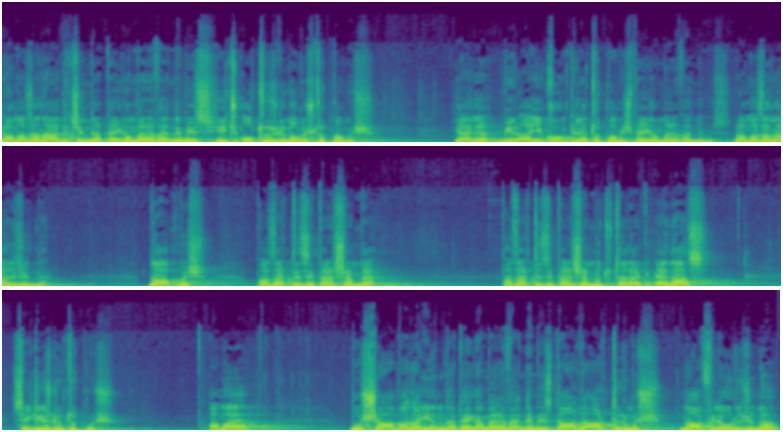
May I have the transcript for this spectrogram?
Ramazan haricinde Peygamber Efendimiz hiç 30 gün oruç tutmamış. Yani bir ayı komple tutmamış Peygamber Efendimiz. Ramazan haricinde. Ne yapmış? Pazartesi, Perşembe. Pazartesi, Perşembe tutarak en az 8 gün tutmuş. Ama bu Şaban ayında Peygamber Efendimiz daha da arttırmış nafile orucunu.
